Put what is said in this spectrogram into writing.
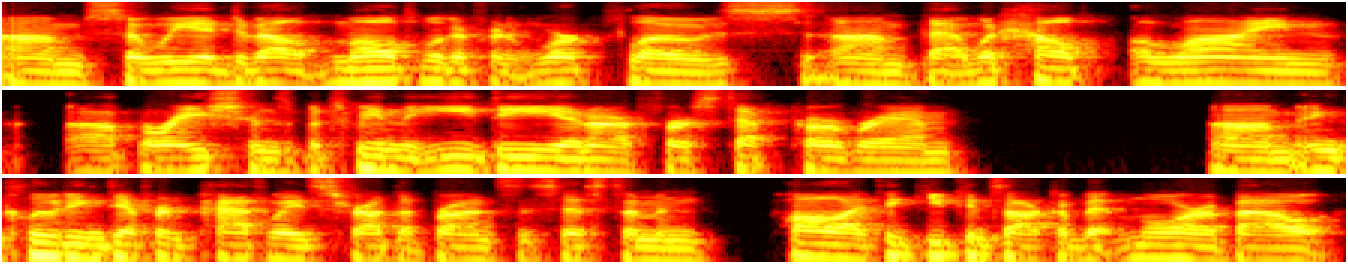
Um, so we had developed multiple different workflows um, that would help align operations between the ED and our first step program, um, including different pathways throughout the Bronson system. And Paul, I think you can talk a bit more about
